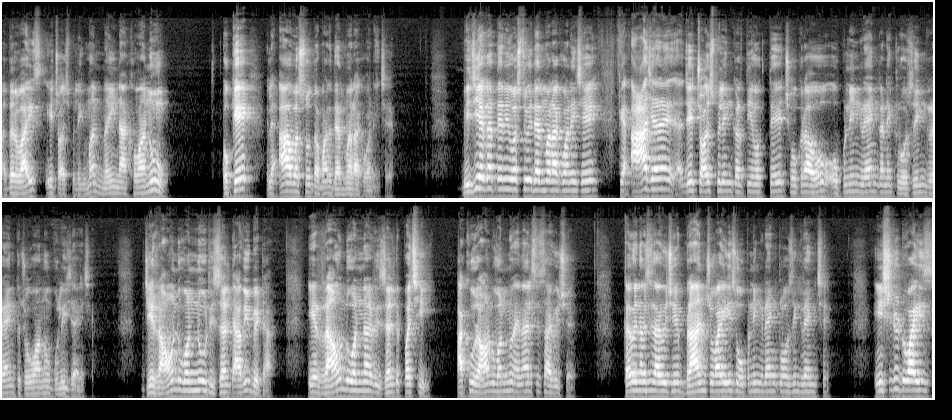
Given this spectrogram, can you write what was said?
અધરવાઇઝ એ ચોઇસ ફિલિંગમાં નહીં નાખવાનું. ઓકે એટલે આ વસ્તુ તમારે ધ્યાનમાં રાખવાની છે. બીજી અગત્યની વસ્તુ એ ધ્યાનમાં રાખવાની છે કે આ જ્યારે જે ચોઇસ ફિલિંગ કરતી વખતે છોકરાઓ ઓપનિંગ રેન્ક અને ક્લોઝિંગ રેન્ક જોવાનું ભૂલી જાય છે. જે રાઉન્ડ વનનું રિઝલ્ટ આવ્યું બેટા, એ રાઉન્ડ વનના રિઝલ્ટ પછી આખું રાઉન્ડ વનનું એનાલિસિસ આવ્યું છે. કયું એનાલિસિસ આવ્યું છે? Branch wise opening rank closing rank છે. ઇન્સ્ટિટ્યૂટ વાઇઝ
